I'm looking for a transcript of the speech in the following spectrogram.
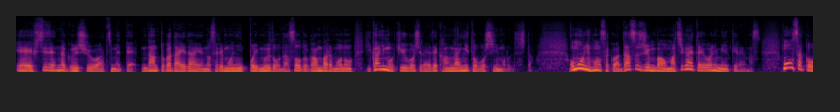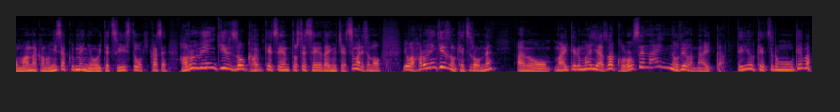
えー、不自然な群衆を集めてなんとか大団円のセレモニーっぽいムードを出そうと頑張るもののいかにも急ごしらえで考えに乏しいものでした。主に本作は出す順番を間違えたように見受けられます。本作を真ん中の2作目に置いてツイストを利かせハロウィンキルズを完結編として盛大に打ち上げつまりその要はハロウィンキルズの結論ね。あのマイケル・マイヤーズは殺せないのではないかっていう結論を置けば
